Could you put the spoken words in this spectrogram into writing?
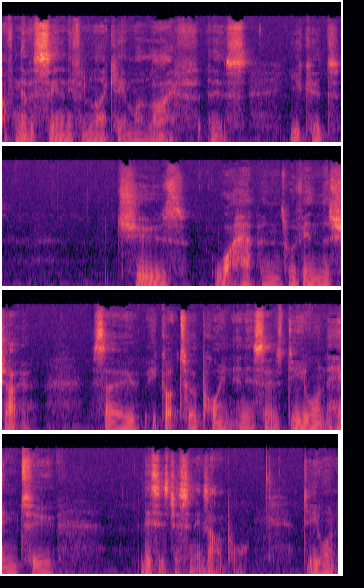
I've never seen anything like it in my life. And it's, you could choose what happens within the show. So it got to a point and it says, Do you want him to? This is just an example. Do you want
